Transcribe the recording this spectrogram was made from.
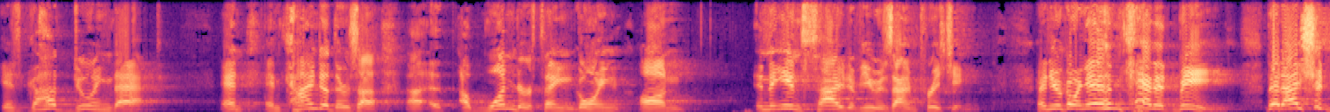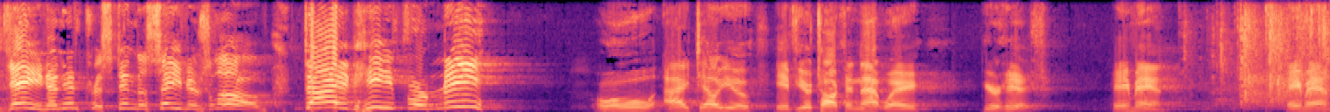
is God doing that? And, and kind of there's a, a, a wonder thing going on in the inside of you as I'm preaching. And you're going, and can it be that I should gain an interest in the Savior's love? Died He for me? Oh, I tell you, if you're talking that way, you're His. Amen. Amen.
